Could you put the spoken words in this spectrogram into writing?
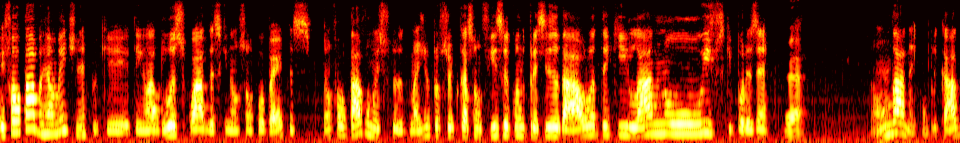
e faltava realmente, né, porque tem lá duas quadras que não são cobertas, então faltava uma estrutura. Imagina o professor de educação física, quando precisa da aula, ter que ir lá no IFSC, por exemplo. É. Então não dá, né, é complicado.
